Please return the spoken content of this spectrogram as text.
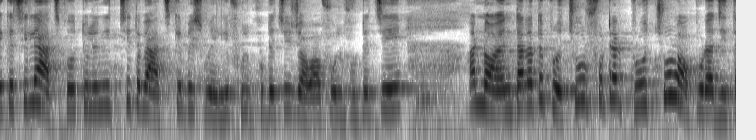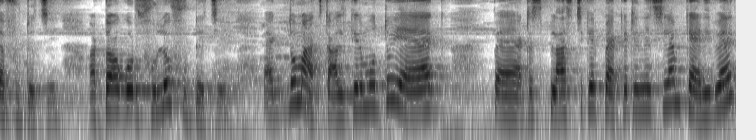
দেখেছিলে? আজকেও তুলে নিচ্ছি, তবে আজকে বেশ বেলি ফুল ফুটেছে, জবা ফুল ফুটেছে। আর নয়নতারা তো প্রচুর ফোটার, প্রচুর অপরাজিতা ফুটেছে। আর টগর ফুলও ফুটেছে। একদম আজ কালকের মতোই এক, একটা প্লাস্টিকের প্যাকেট এনেছিলাম, ক্যারি ব্যাগ।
